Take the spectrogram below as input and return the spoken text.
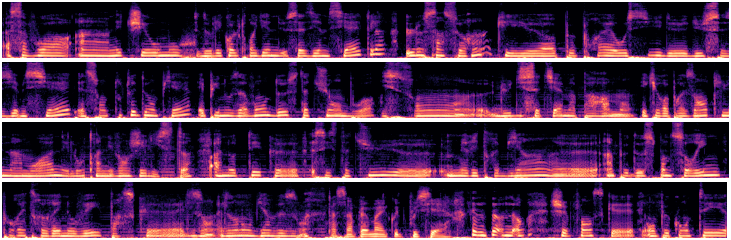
à savoir un Ecce Homo de l'école troyenne du XVIe siècle, le Saint-Serin qui est à peu près aussi du XVIe siècle. Elles sont toutes les deux en pierre. Et puis nous avons deux statues en bois qui sont euh, du XVIIe apparemment et qui représentent l'une un moine et l'autre un évangéliste. À noter que ces statues euh, mériteraient bien euh, un peu de sponsoring pour être rénovées parce qu'elles elles en ont bien besoin. Pas simplement un coup de poussière. non, non. Je pense que on peut compter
